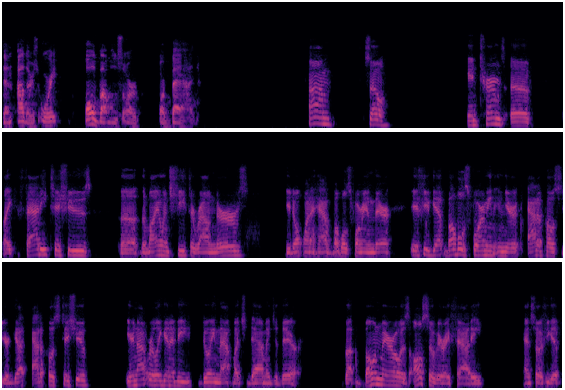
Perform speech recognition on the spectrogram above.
than others, or all bubbles are, are bad? Um, so in terms of like fatty tissues, the, the myelin sheath around nerves, you don't want to have bubbles forming in there. If you get bubbles forming in your adipose, your gut adipose tissue, you're not really going to be doing that much damage there. but bone marrow is also very fatty. And so if you get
